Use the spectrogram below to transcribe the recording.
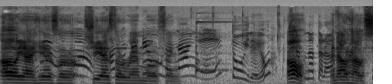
oh yeah, he has a. She has the Rambo thing. Oh, an outhouse.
